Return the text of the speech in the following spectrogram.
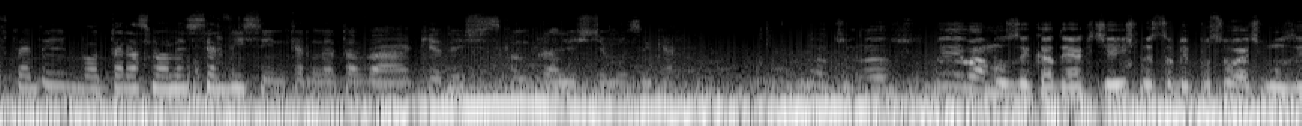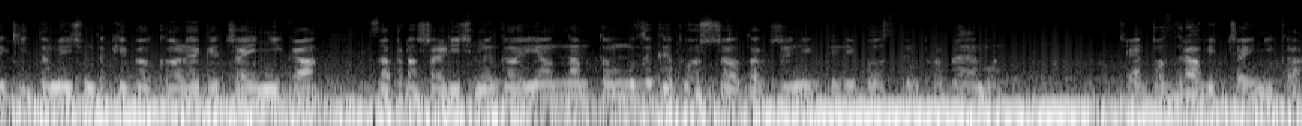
wtedy? Bo teraz mamy serwisy internetowe, a kiedyś skąd braliście muzykę? Znaczy, no, była muzyka, to jak chcieliśmy sobie posłuchać muzyki, to mieliśmy takiego kolegę czajnika, zapraszaliśmy go i on nam tą muzykę puszczał, także nigdy nie było z tym problemu. Chciałem pozdrowić czajnika.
